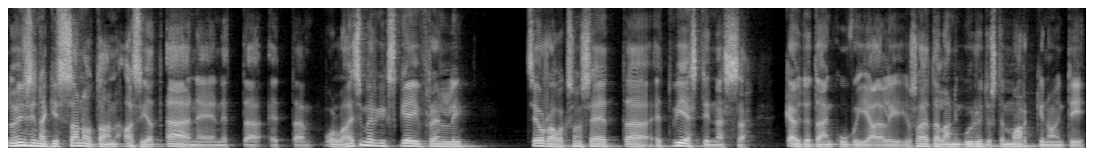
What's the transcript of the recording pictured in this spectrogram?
No ensinnäkin sanotaan asiat ääneen, että, että ollaan esimerkiksi gay-friendly. Seuraavaksi on se, että, että viestinnässä käytetään kuvia. Eli jos ajatellaan niin kuin yritysten markkinointia,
